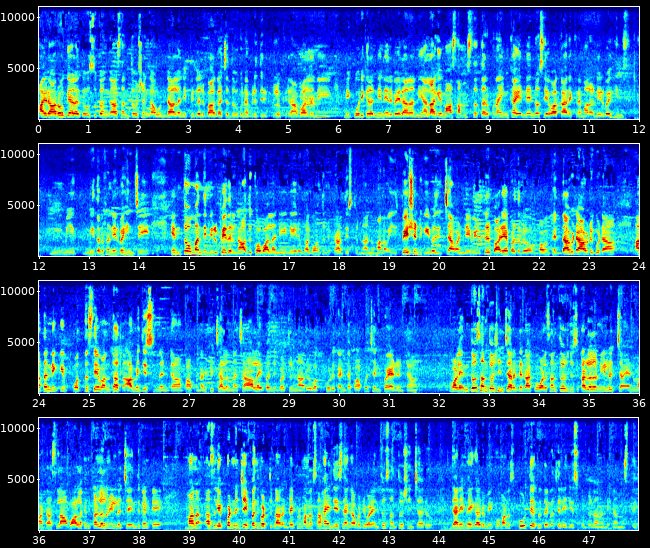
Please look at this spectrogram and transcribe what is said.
ఆయన ఆరోగ్యాలతో సుఖంగా సంతోషంగా ఉండాలని పిల్లలు బాగా చదువుకుని అభివృద్ధిలోకి రావాలని మీ కోరికలన్నీ నెరవేరాలని అలాగే మా సంస్థ తరఫున ఇంకా ఎన్నెన్నో సేవా కార్యక్రమాలు నిర్వహించి మీ మీ తరఫున నిర్వహించి ఎంతోమంది నిరుపేదలను ఆదుకోవాలని నేను భగవంతుని ప్రార్థిస్తున్నాను. మనం ఈ పేషెంట్కి ఈరోజు ఇచ్చామండి. వీళ్ళిద్దరు భార్యాభర్తలు పాపం పెద్ద ఆవిడ ఆవిడ కూడా అతనికి కొత్త సేవ అంతా ఆమె చేస్తుందంట పాపం నడిపించాలన్నా చాలా ఇబ్బంది పడుతున్నారు. ఒక కొడుకంట పాపం చనిపోయాడంట. వాళ్ళు ఎంతో సంతోషించారంటే నాకు వాళ్ళ సంతోషం చూసి కళ్ళలో నీళ్ళు వచ్చాయన్నమాట. అసలు ఆ వాళ్ళకైతే కళ్ళలో నీళ్ళు వచ్చాయి. ఎందుకంటే మన అసలు ఎప్పటి నుంచో ఇబ్బంది పడుతున్నారంట. ఇప్పుడు మనం సహాయం చేశాం కాబట్టి వాళ్ళు ఎంతో సంతోషించారు. జానీభాయ్ గారు మీకు మనస్ఫూర్తిగా కృతజ్ఞత తెలియజేసుకుంటున్నానండి. నమస్తే.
